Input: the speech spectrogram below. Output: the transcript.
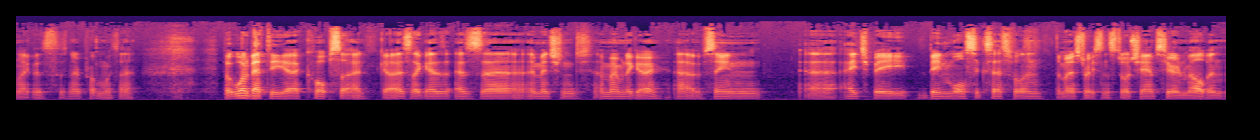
like there's, there's no problem with that. But what about the uh, corpse side, guys? Like as as uh, I mentioned a moment ago, uh, I've seen uh, HB been more successful in the most recent store champs here in Melbourne,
